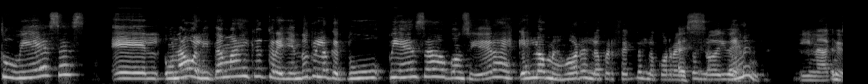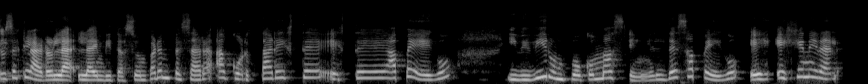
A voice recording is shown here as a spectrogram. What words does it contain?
tuvieses una bolita mágica creyendo que lo que tú piensas o consideras es que es lo mejor, es lo perfecto, es lo correcto, es lo ideal. Y nada Entonces, claro, la, la, invitación para empezar a cortar este, este apego y vivir un poco más en el desapego es, generar,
